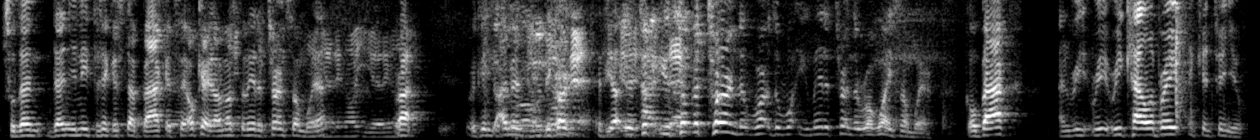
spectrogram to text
So then, then you need to take a step back and say, okay, I must have made a turn somewhere. Getting on, getting on. Right. Because, I mean, because if you, you took, you took a turn, the, the, you made a turn the wrong way somewhere. Go back and re, re, recalibrate and continue.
